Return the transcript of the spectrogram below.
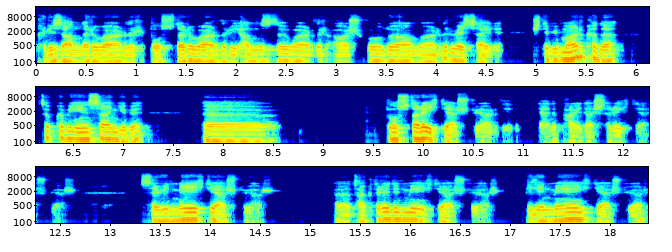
kriz anları vardır, dostları vardır, yalnızlığı vardır, aşık olduğu an vardır vesaire. İşte bir markada tıpkı bir insan gibi e, dostlara ihtiyaç duyar diyelim. Yani paydaşlara ihtiyaç duyar. Sevilmeye ihtiyaç duyar. E, takdir edilmeye ihtiyaç duyar. Bilinmeye ihtiyaç duyar.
